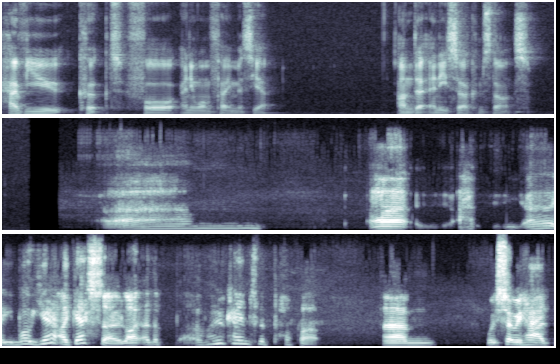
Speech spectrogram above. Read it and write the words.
have you cooked for anyone famous yet? Under any circumstance? Um. Uh, uh, well, yeah, I guess so. Like, at the uh, who came to the pop up? Um, which so we had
